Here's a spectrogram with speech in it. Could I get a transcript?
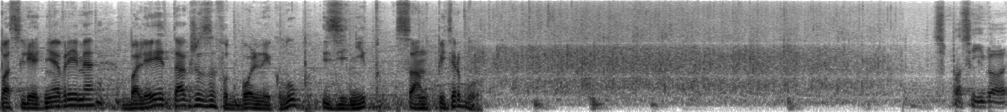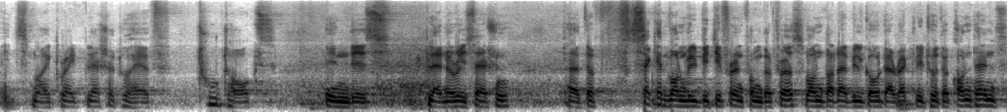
Последнее время болеет также за футбольный клуб «Зенит Санкт-Петербург». It's my great pleasure to have two talks in this plenary session. Uh, the second one will be different from the first one, but I will go directly to the contents.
